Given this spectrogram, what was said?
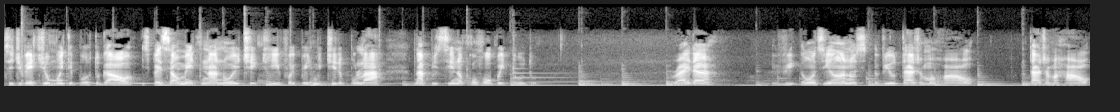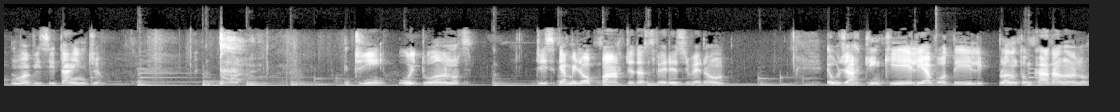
Se divertiu muito em Portugal, especialmente na noite que foi permitido pular na piscina com roupa e tudo. Ryder, 11 anos, viu Taj Mahal, Taj Mahal numa visita à Índia de 8 anos, disse que a melhor parte das férias de verão é o jardim que ele e a avó dele plantam cada ano.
